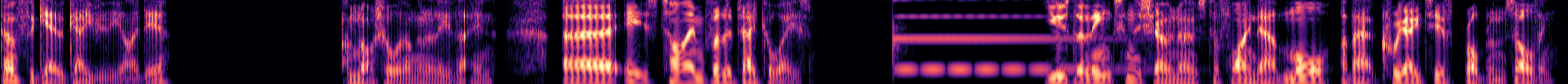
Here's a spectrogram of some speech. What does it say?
don't forget who gave you the idea. I'm not sure whether I'm going to leave that in. Uh, it's time for the takeaways. Use the links in the show notes to find out more about creative problem solving.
